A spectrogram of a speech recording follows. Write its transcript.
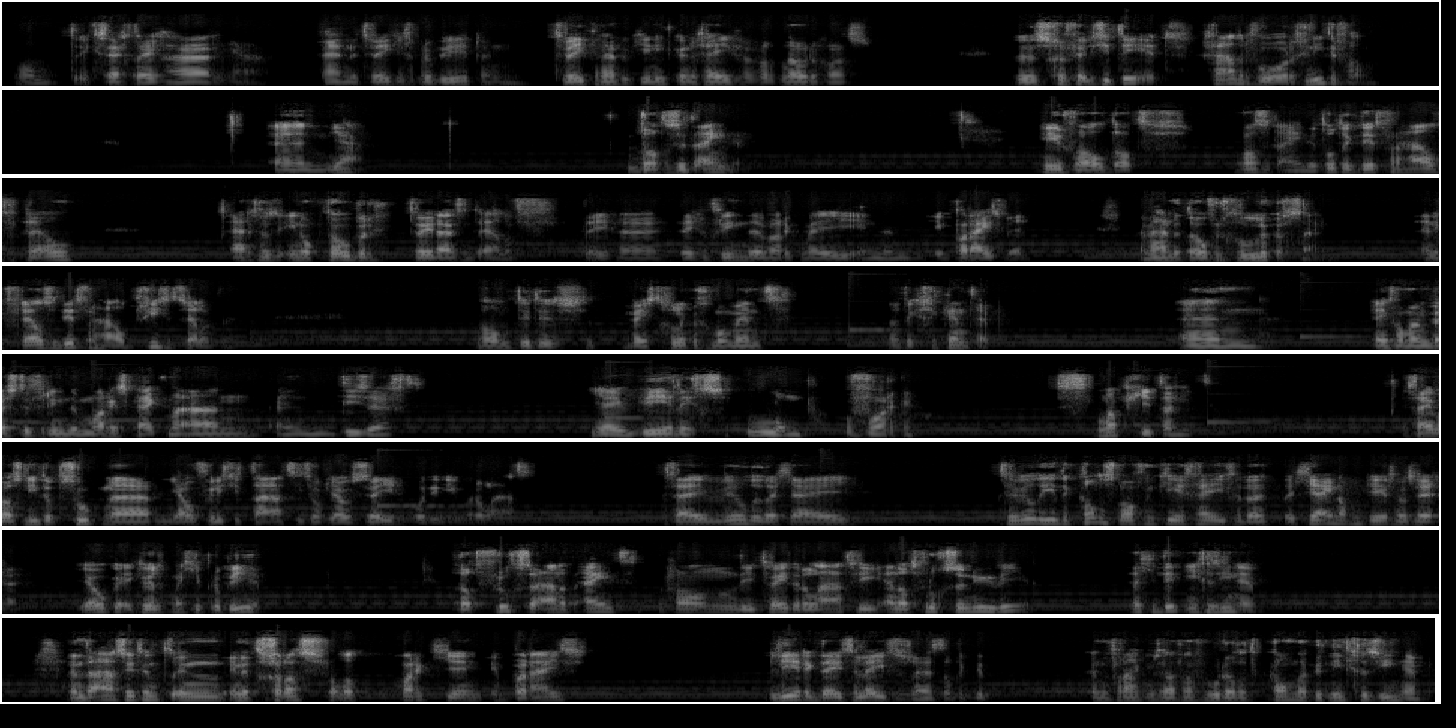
Want ik zeg tegen haar, ja, we hebben het twee keer geprobeerd en twee keer heb ik je niet kunnen geven wat nodig was. Dus gefeliciteerd. Ga ervoor, geniet ervan. En ja, dat is het einde. In ieder geval, dat was het einde. Tot ik dit verhaal vertel, ergens in oktober 2011, tegen, tegen vrienden waar ik mee in, in Parijs ben. En we hebben het over gelukkig zijn. En ik vertel ze dit verhaal, precies hetzelfde. Want dit is het meest gelukkige moment dat ik gekend heb. En een van mijn beste vrienden, Maris, kijkt me aan en die zegt: Jij weerlichts lomp varken. Snap je het dan niet? Zij was niet op zoek naar jouw felicitaties of jouw zegen voor die nieuwe relatie. Zij wilde dat jij. Zij wilde je de kans nog een keer geven dat, dat jij nog een keer zou zeggen: Joke, ik wil het met je proberen dat vroeg ze aan het eind van die tweede relatie en dat vroeg ze nu weer. Dat je dit niet gezien hebt. En daar zittend in, in het gras van dat parkje in, in Parijs, leer ik deze levensles. Dat ik het, en dan vraag ik mezelf af hoe dat het kan dat ik het niet gezien heb.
